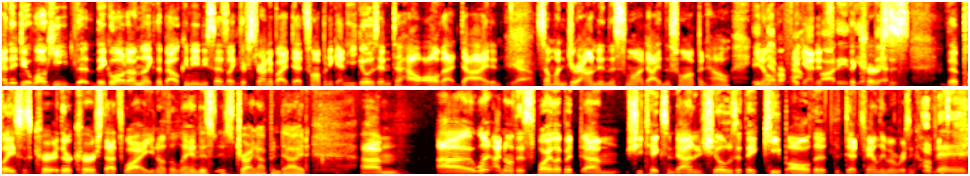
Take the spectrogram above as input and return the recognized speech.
And they do well. He they go out on like the balcony, and he says Mm-hmm. like they're surrounded by a dead swamp. And again, he goes into how all that died, and Yeah. someone drowned in the swamp, died in the swamp, and how They you know never found again the it's body, the, the curse is the place is cur- they're cursed. That's why you know the land is is dried up and died. Um, uh, one, I don't know if this is a spoiler, but um, she takes him down and shows that they keep all the, the dead family members in coffins,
